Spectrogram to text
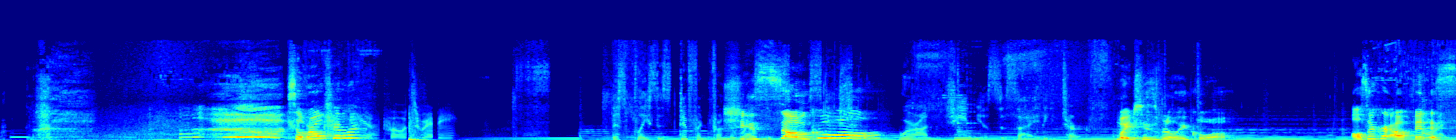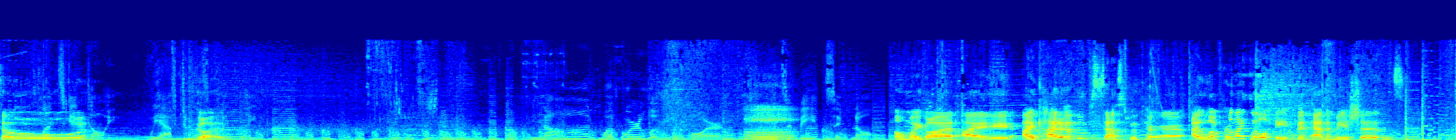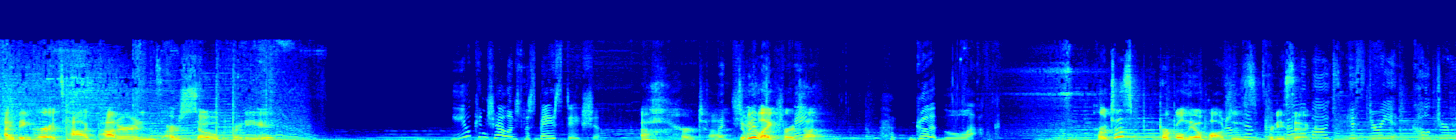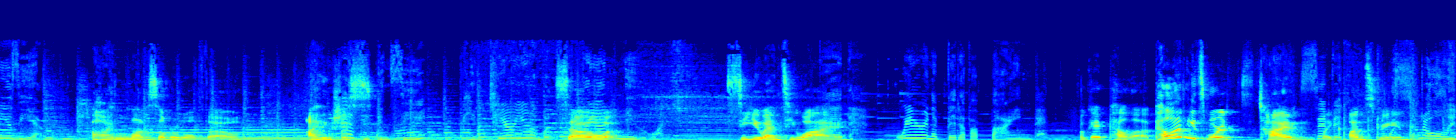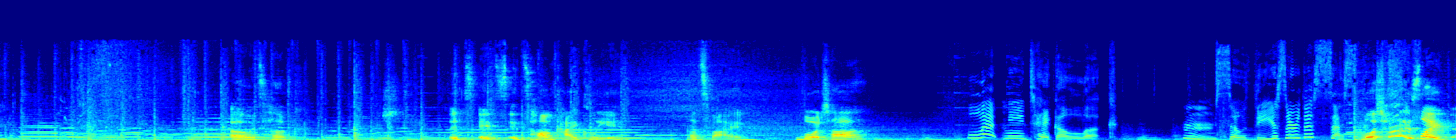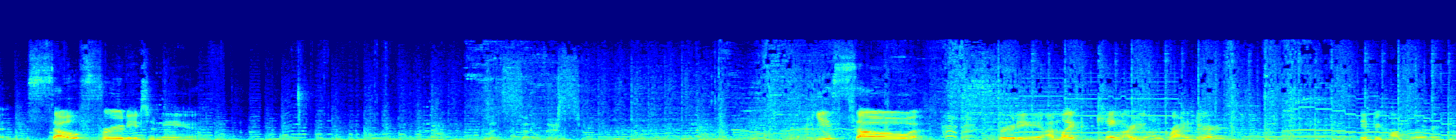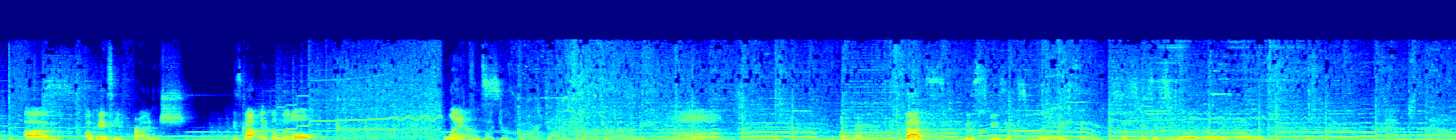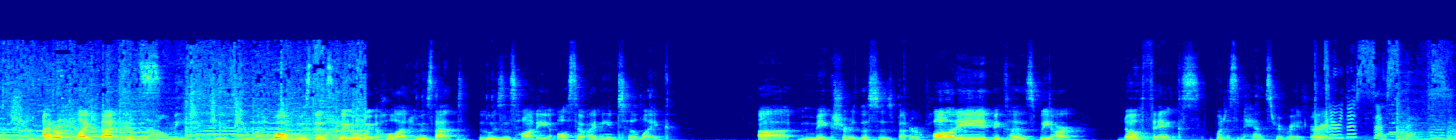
Silver Wolf trailer? Info is. This place is different from the She's rest of so the cool. station. We're on Genius Society turf. Wait, she's really cool. Also, her outfit is Let's so get going. We have to move good. Not what we're looking for. it's a bait signal. Oh my god, I I kind of am obsessed with her. I love her like little 8-bit animations. I think her attack patterns are so pretty. You can challenge the space station. Ugh, Herta. Do we like Herta? Good luck. Herta's purple nail polish is pretty sick. History and Culture Museum. Oh, I love Silver Wolf though. I think she's can see, the interior looks So- Okay, Pela. Pela needs more time, like, on screen. Oh, it's Hook. It's it's it's Honkai Klee. That's fine. Lota? Let me take a look. Hmm, so these are the suspects. Lota is like so fruity to me. Let's settle this. He's so fruity. I'm like, King, are you on Grindr? He'd be popular. Um, okay, is he French? He's got like a little lance. Let your guard down in front of your enemy. Okay, that's this music's really sick. This music's really really good. And now, I don't like that in. Allow me to give you a Whoa, who's this? Wait, wait, wait. Hold on. Who's that? Who's this hottie? Also, I need to like, uh, make sure this is better quality because we are. No thanks. What is enhancement rate? All right. The suspects.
